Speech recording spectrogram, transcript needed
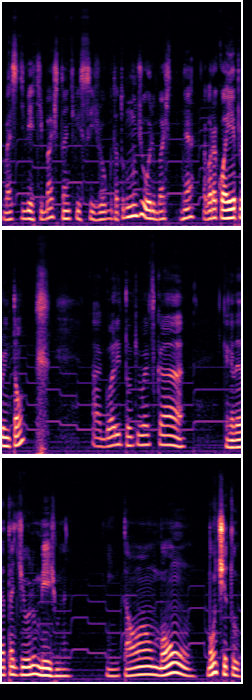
vai se divertir bastante com esse jogo. Tá todo mundo de olho, né? Agora com a April então. Agora então que vai ficar. Que a galera tá de olho mesmo, né? Então é um bom, bom título.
